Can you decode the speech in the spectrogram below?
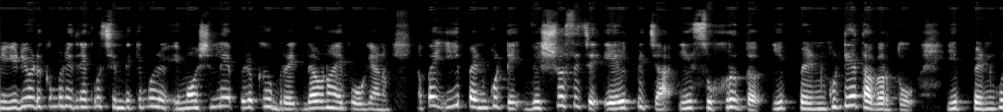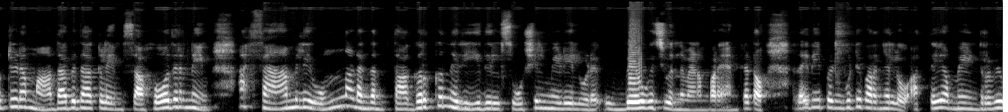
വീഡിയോ എടുക്കുമ്പോഴും ഇതിനെക്കുറിച്ച് ചിന്തിക്കുമ്പോഴും ഇമോഷണലി എപ്പോഴൊക്കെ ബ്രേക്ക് ഡൗൺ ആയി പോവുകയാണ്. അപ്പോൾ ഈ പെൺകുട്ടി വിശ്വസിച്ച് ഏൽപ്പിച്ച ഈ സുഹൃത്ത് ഈ പെൺകുട്ടിയെ തകർത്തു. ഈ പെൺകുട്ടിയുടെ മാതാപിതാക്കളെയും സഹോദരനെയും ആ ഫാമിലി ഒന്നടങ്കം തകർക്കുന്ന രീതിയിൽ സോഷ്യൽ മീഡിയയിലൂടെ ഉപയോഗിച്ചു എന്ന് വേണം പറയാൻ കേട്ടോ. അതായത് ഈ പെൺകുട്ടി പറഞ്ഞല്ലോ അത്തയും അമ്മയും ഇന്റർവ്യൂ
